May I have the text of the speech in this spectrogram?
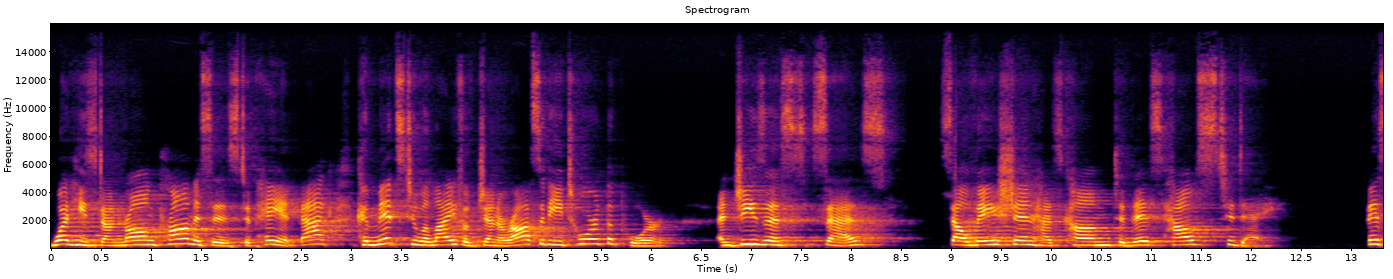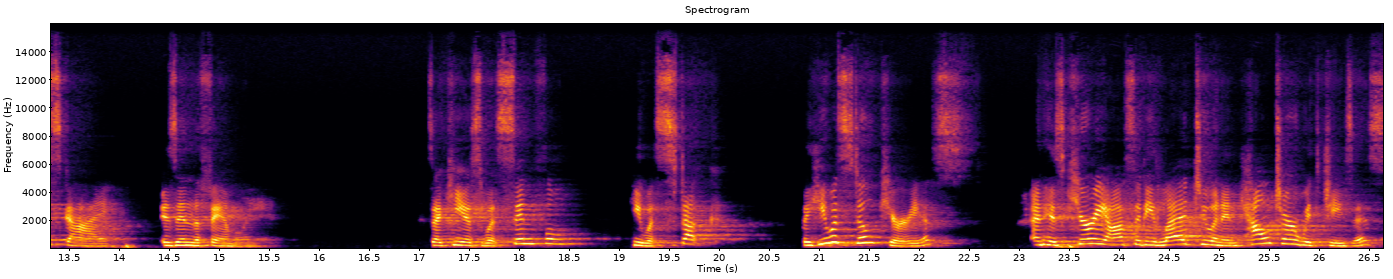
what he's done wrong, promises to pay it back, commits to a life of generosity toward the poor, and Jesus says, Salvation has come to this house today. This guy is in the family. Zacchaeus was sinful, he was stuck, but he was still curious. And his curiosity led to an encounter with Jesus,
